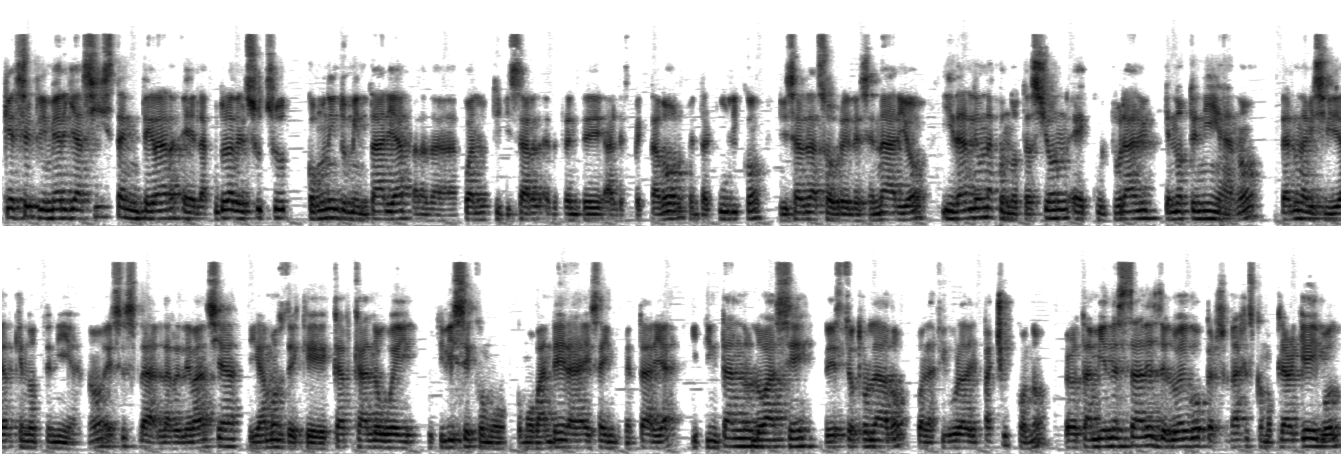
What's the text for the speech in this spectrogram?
que es el primer jazzista en integrar eh, la cultura del sud-sud como una indumentaria para la cual utilizar frente al espectador, frente al público, utilizarla sobre el escenario y darle una connotación eh, cultural que no tenía, ¿no? Darle una visibilidad que no tenía, ¿no? Esa es la, la relevancia, digamos, de que Cab Calloway utilice como, como bandera esa indumentaria y Tintán lo hace de este otro lado con la figura del Pachuco, ¿no? Pero también está, desde luego, personajes como Clark Gable,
